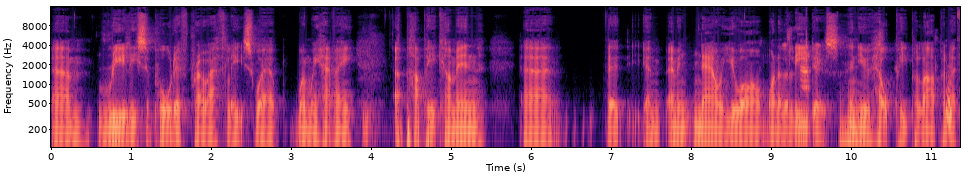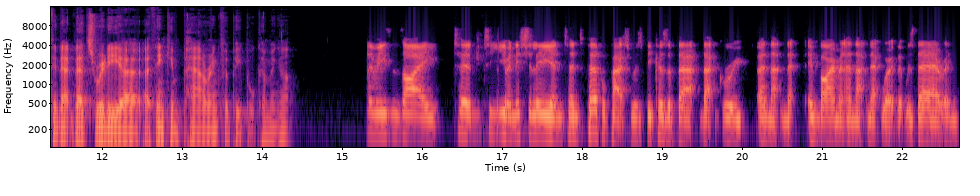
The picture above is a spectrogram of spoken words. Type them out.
um, really supportive pro athletes where when we have a, a puppy come in, uh, that um, I mean, now you are one of the leaders and you help people up, and I think that that's really, uh, I think, empowering for people coming up. the reasons I turned to you initially and turned to Purple Patch was because of that that group and that environment and that network that was there, and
